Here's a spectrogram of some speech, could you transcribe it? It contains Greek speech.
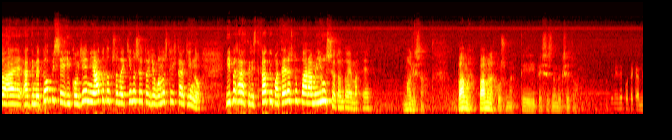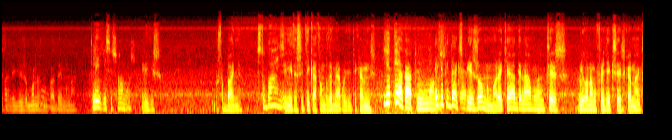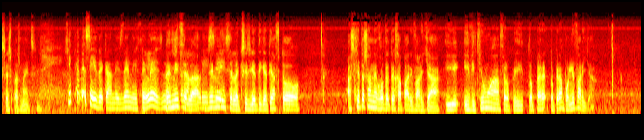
αντιμετώπισε η οικογένειά του όταν τους ανακοίνωσε το γεγονός ότι έχει καρκίνο. Είπε χαρακτηριστικά ότι ο πατέρας του παραμιλούσε όταν το έμαθε. Μάλιστα. Πάμε, πάμε να ακούσουμε τι είπε στη συνέντευξή του. Δεν είδε ποτέ κανείς να λυγίζω, μόνος μου πάντα ήμουνα. Λίγησε όμως. Λίγησα. Στο μπάνιο. Στο μπάνιο. Συνήθως εκεί κάθομαι που δεν με άκουγε και κανείς. Γιατί αγάπη μου μόνος; Ε, γιατί εντάξει, πιεζόμουν μωρέ και άντε να ξέρεις, λίγο να μου φεύγει, ξέρεις, κανένα ξέσπασμα έτσι. Γιατί δεν σε είδε κανείς, δεν ήθελες. δεν ήθελα, δεν ήθελα, ξέρεις γιατί, γιατί αυτό. Ασχέτως αν εγώ δεν το είχα πάρει βαριά, οι, οι δικοί μου άνθρωποι το, πέρα- το πήραν πολύ βαριά.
